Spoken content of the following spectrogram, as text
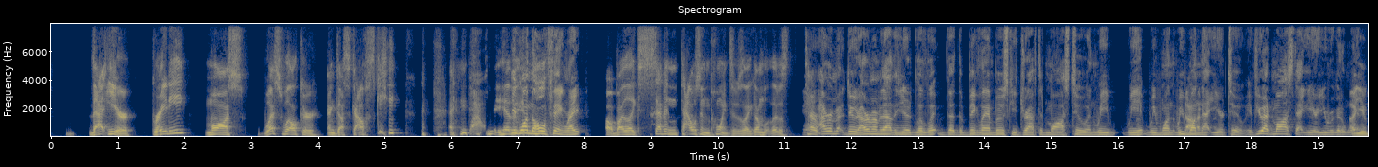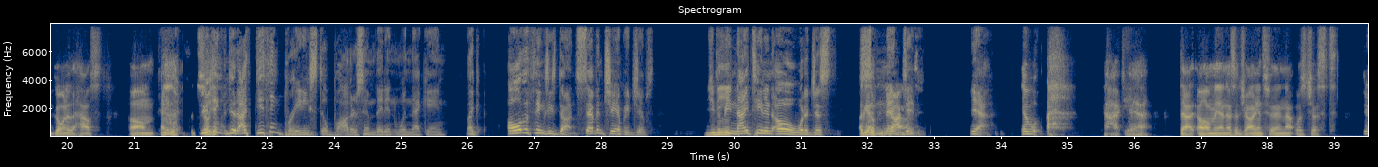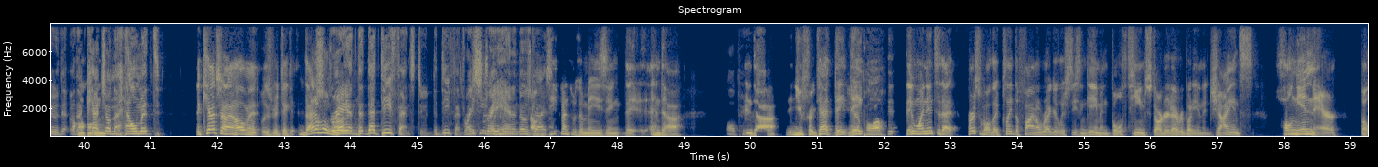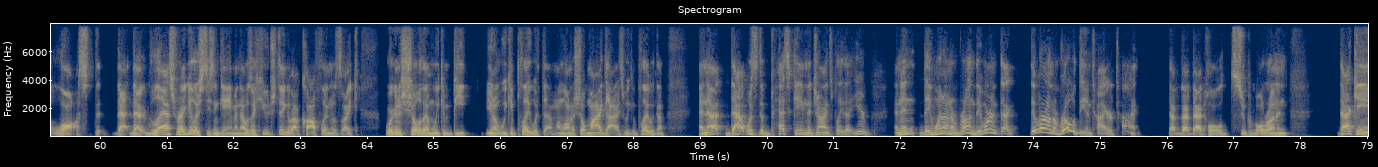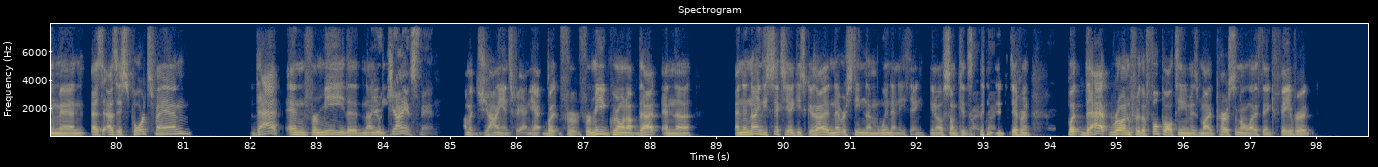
that year Brady, Moss, Wes Welker, and Gostkowski. and wow, he, he won the whole thing, right? Oh, by like seven thousand points. It was like um, it was terrible. I remember, dude. I remember that the year the, the, the big Lambuski drafted Moss too, and we we we won we won that year too. If you had Moss that year, you were going to win. Are you going to the house? Um. Anyway, do you think, dude? I do you think Brady still bothers him? They didn't win that game. Like all the things he's done, seven championships. You to mean, be nineteen and zero would have just cemented. Yeah. It. God, yeah. That. Oh man, as a Giants fan, that was just. Dude, the, the um, catch on the helmet. The catch on that helmet was ridiculous. That whole Strahan, that, that, defense, dude, the defense, right? Strahan and those oh, guys. defense was amazing. They and uh, and uh, you forget they they Paul. they went into that. First of all, they played the final regular season game, and both teams started everybody, and the Giants hung in there but lost that that last regular season game, and that was a huge thing about Coughlin. Was like, we're going to show them we can beat, you know, we can play with them. I want to show my guys we can play with them. And that that was the best game the Giants played that year. And then they went on a run. They weren't that they were on the road the entire time. That that that whole Super Bowl run. And that game, man, as as a sports fan, that and for me, the 90, You're a Giants fan. I'm a Giants fan, yeah. But for for me growing up, that and the and the 96 Yankees, because I had never seen them win anything. You know, some kids right, right. it's different. But that run for the football team is my personal, I think, favorite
